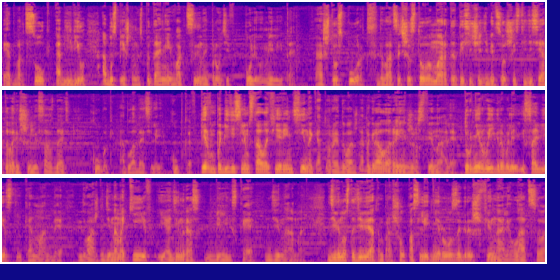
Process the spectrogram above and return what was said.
Эдвард Солк объявил об успешном испытании вакцины против полиомиелита. А что спорт? 26 марта 1960 решили создать кубок обладателей кубков. Первым победителем стала Фиорентина, которая дважды обыграла Рейнджерс в финале. Турнир выигрывали и советские команды. Дважды Динамо Киев и один раз Тбилисская Динамо. В 99-м прошел последний розыгрыш в финале Лацио,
